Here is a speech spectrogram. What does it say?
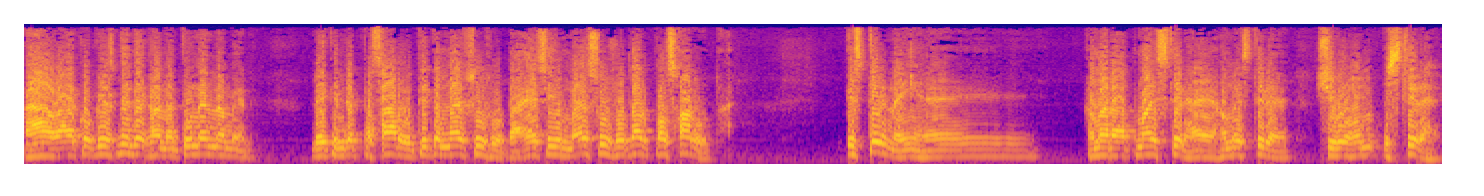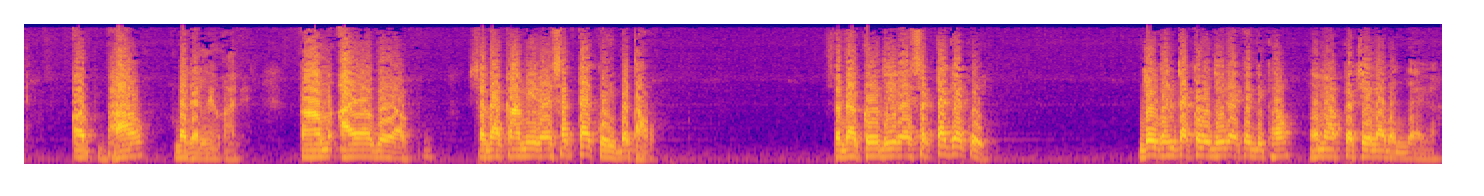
हाँ वाह को किसने देखा? ना तूने न मैंने। लेकिन जब पसार होती तो महसूस होता है। ऐसे ही महसूस होता है और पसार होता है। स्थिर नहीं है। हमारा आत्मा स्थिर है, हम स्थिर है, शिव हम स्थिर है। और भाव बदलने वाले। काम आया गया सदा काम ही रह सकता है, कोई बताओ। सदा क्रोधी रह सकता क्या कोई? दो घंटा क्रोधी रह के दिखाओ, हम आपका चेला बन जाएगा।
